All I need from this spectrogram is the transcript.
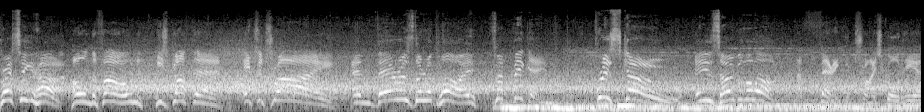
pressing hard. Hold the phone. He's got there. It's a try. And there is the reply for Big Ant. Briscoe is over the line. A very good try scored here.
